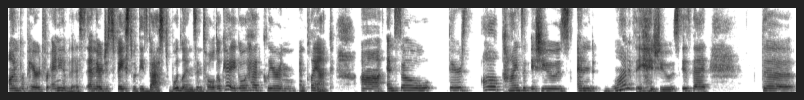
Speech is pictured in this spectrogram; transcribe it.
unprepared for any of this. And they're just faced with these vast woodlands and told, okay, go ahead, clear and, and plant. Uh, and so there's all kinds of issues. And one of the issues is that the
